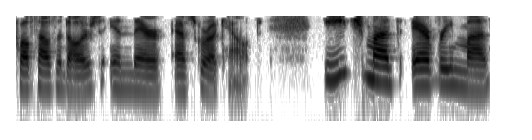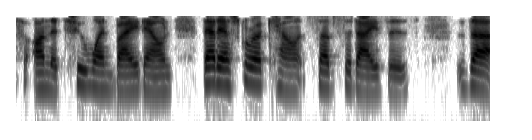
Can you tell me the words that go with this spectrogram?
twelve thousand dollars in their escrow account each month, every month on the 2-1 buy down, that escrow account subsidizes the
